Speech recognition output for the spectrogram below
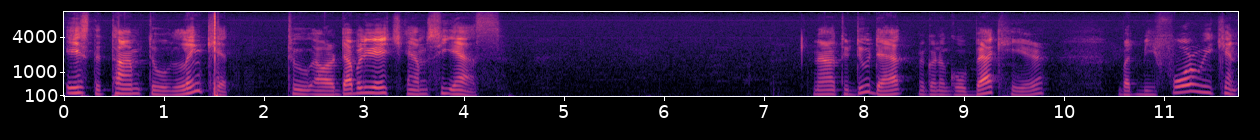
is the time to link it to our WHMCS now to do that we're gonna go back here. But before we can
